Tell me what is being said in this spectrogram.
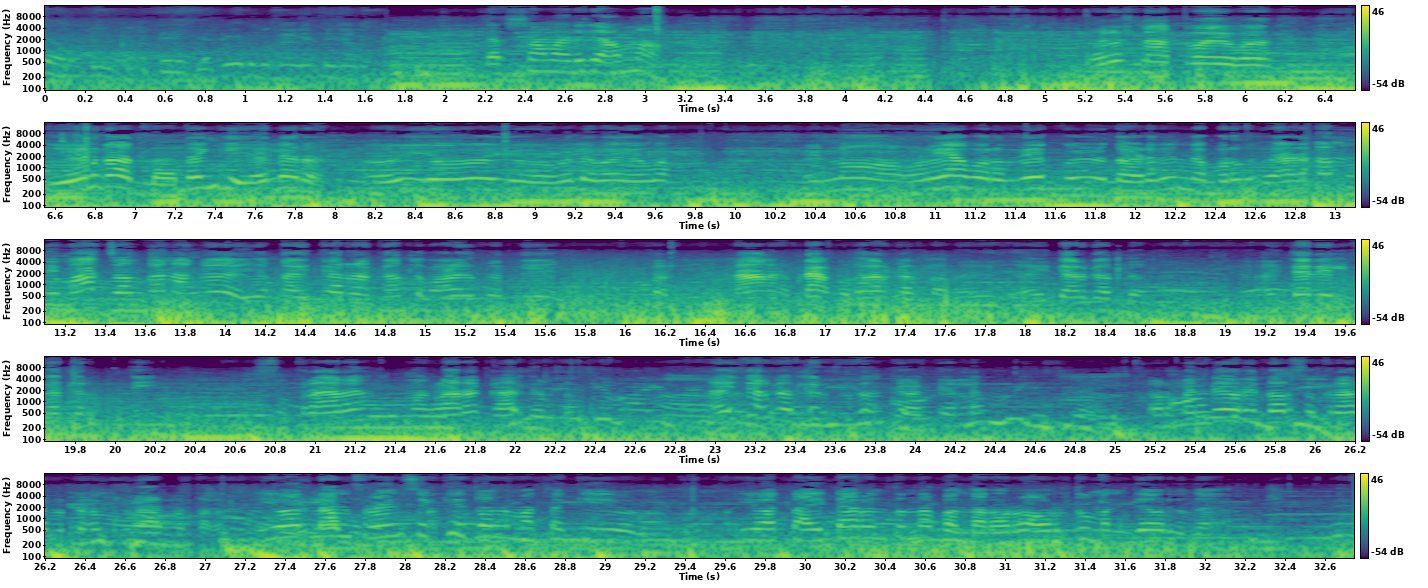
ದರ್ಶನ ಮಾಡಿದೆ ಅಮ್ಮ. ಅರಶನಾಥ್ವ ಇವ ಏನ್ಗಾದ್ಲ ತಂಗಿ ಎಲ್ಲಾರ ಅಯ್ಯೋ ಅಯ್ಯೋ ಒಲೆವ ಯವ್ವ ಇನ್ನು ಹುಳಿಯ ಬರೋದು ಬೇಕು ದಡದಿಂದ ಬರೋದು ಬೇಡ. ಐತಾರ ಗದ್ಲ ಭಾಳ ಇರ್ತೈತಿ. ನಾನು ಬಿಡ ಬುಧವಾರ ಗದ್ಲ ಅದ ಐತಾರ ಗದ್ಲ. ಐತಾರ ಇಲ್ಲಿ ಗದ್ಲ ಇರ್ತೈತಿ? ಶುಕ್ರವಾರ ಮಂಗಳವಾರ ಗದ್ಲ ಇರ್ತೈತಿ. ಐತಾರ ಗದ್ಲ ಇರ್ತೈತಿ ಅಂತ ಹೇಳ್ತಿಲ್ಲ ಅವ್ರ ಮಂದಿಯವ್ರು ಇದ್ದವ್ರು ಶುಕ್ರವಾರ ಬರ್ತಾರೆ ಮಂಗಳವಾರ ಬರ್ತಾರೆ. ಇವತ್ತು ನಮ್ಮ ಫ್ರೆಂಡ್ ಸಿಕ್ಕಿದ್ದಲ್ಲ ಮತ್ತಕ್ಕಿ ಇವತ್ತು ಐತಾರ ಅಂತ ಬಂದಾರ ಅವರು ಅವ್ರದ್ದು ಮಂದಿಯವ್ರದ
